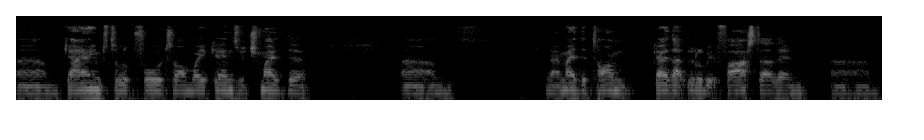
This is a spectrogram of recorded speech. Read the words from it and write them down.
um, games to look forward to on weekends, which made the um, you know, made the time go that little bit faster than, um,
